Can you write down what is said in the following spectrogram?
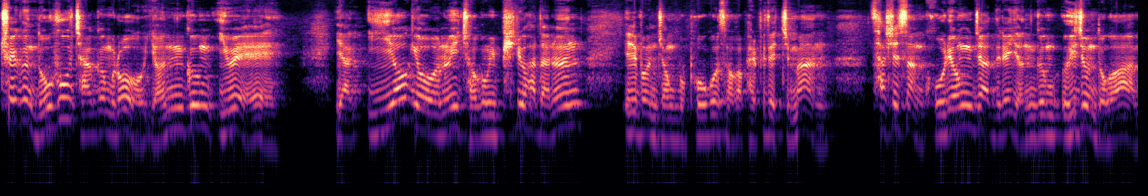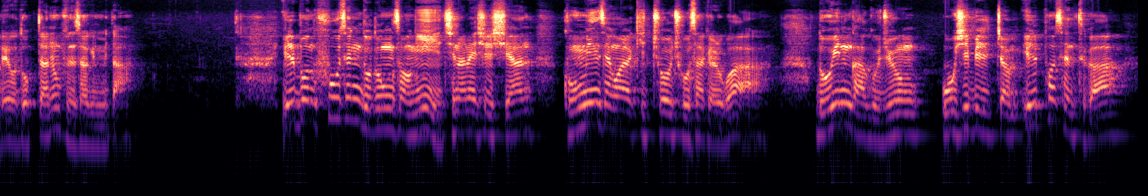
최근 노후 자금으로 연금 이외에 약 2억여 원의 저금이 필요하다는 일본 정부 보고서가 발표됐지만 사실상 고령자들의 연금 의존도가 매우 높다는 분석입니다. 일본 후생 노동성이 지난해 실시한 국민생활 기초 조사 결과 노인 가구 중 51.1%가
